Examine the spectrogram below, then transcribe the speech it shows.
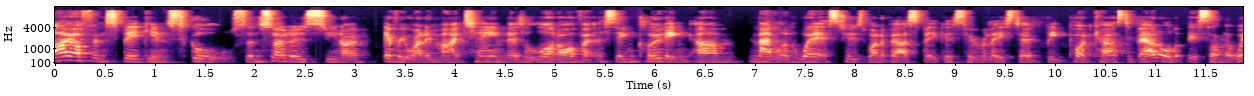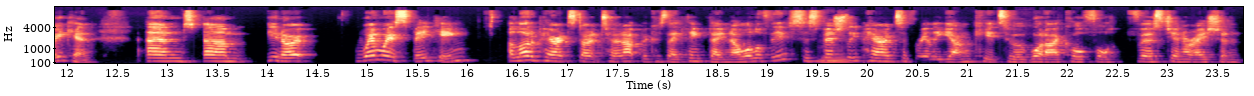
I often speak in schools, and so does, you know, everyone in my team. There's a lot of us, including um, Madeleine West, who's one of our speakers who released a big podcast about all of this on the weekend. And, um, you know, when we're speaking, a lot of parents don't turn up because they think they know all of this, especially mm. parents of really young kids who are what I call for first generation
